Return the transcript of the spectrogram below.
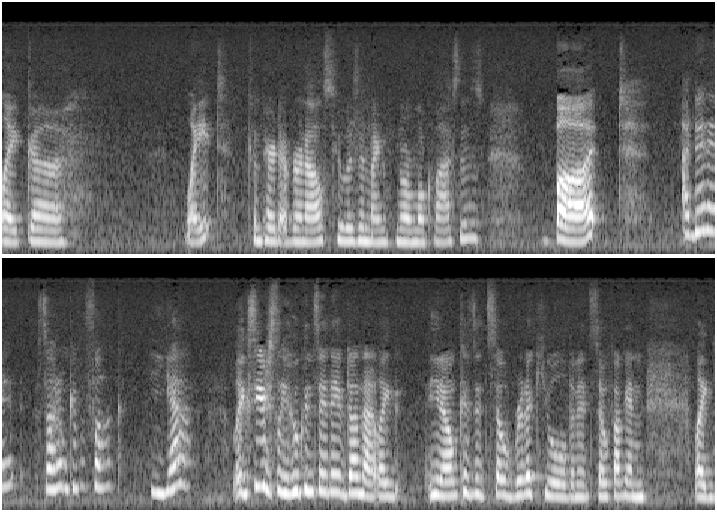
like uh late compared to everyone else who was in my normal classes but I did it so I don't give a fuck yeah. Like seriously, who can say they've done that? Like, you know, because it's so ridiculed and it's so fucking, like,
